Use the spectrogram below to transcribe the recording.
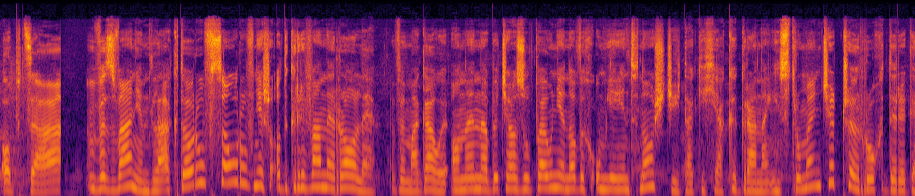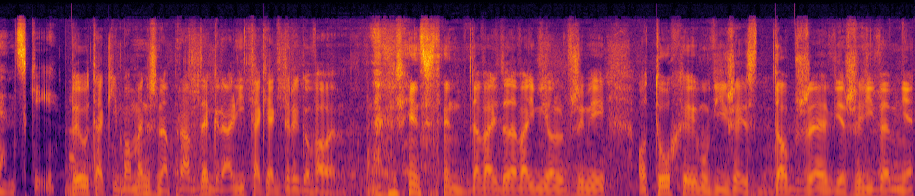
obca. Wyzwaniem dla aktorów są również odgrywane role. Wymagały one nabycia zupełnie nowych umiejętności, takich jak gra na instrumencie czy ruch dyrygencki. Był taki moment, że naprawdę grali tak, jak dyrygowałem. Więc ten, dawali, dodawali mi olbrzymiej otuchy, mówili, że jest dobrze, wierzyli we mnie,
